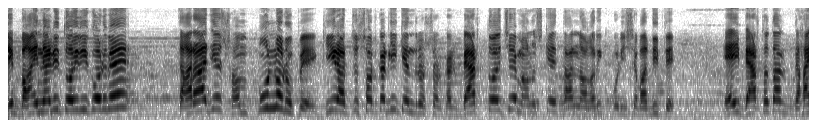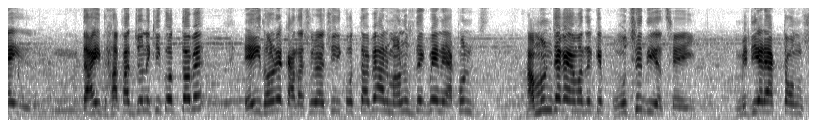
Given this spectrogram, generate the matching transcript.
এই বাইনারি তৈরি করবে তারা যে সম্পূর্ণরূপে কি রাজ্য সরকার কি কেন্দ্র সরকার ব্যর্থ হয়েছে মানুষকে তার নাগরিক পরিষেবা দিতে। এই ব্যর্থতার দায় দায় ঢাকার জন্য কি করতে হবে? এই ধরনের কাদা ছোড়াছুড়ি করতে হবে। আর মানুষ দেখবেন এখন এমন জায়গায় আমাদেরকে পৌঁছে দিয়েছে এই মিডিয়ার একটা অংশ,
